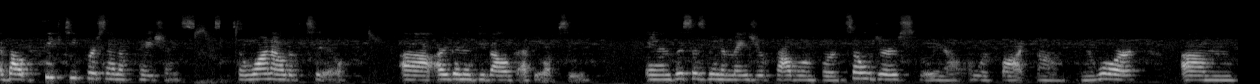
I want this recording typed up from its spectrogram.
about 50% of patients, so one out of two, uh, are going to develop epilepsy. And this has been a major problem for soldiers who, you know, who have fought um, in the war. Um,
